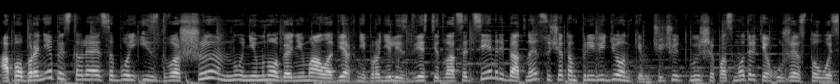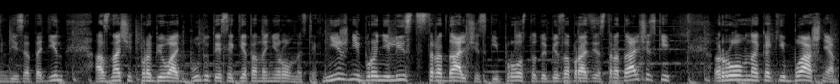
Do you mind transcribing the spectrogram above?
А по броне представляет собой из 2 ш ну, не ни много ни мало верхний бронелист 227, ребят, но это с учетом приведенки. Чуть-чуть выше посмотрите, уже 181, а значит пробивать будут, если где-то на неровностях. Нижний бронелист страдальческий, просто до безобразия страдальческий, ровно как и башня.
